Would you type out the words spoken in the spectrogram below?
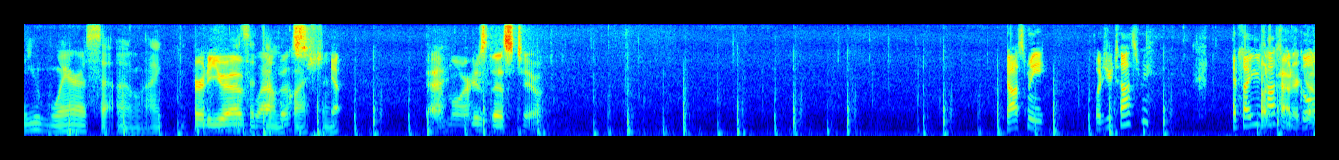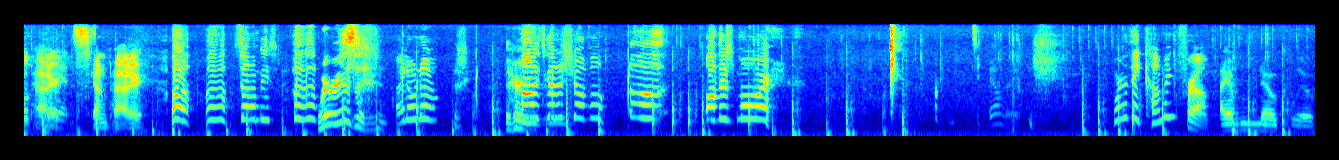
How do you wear a set? Oh, I. Or do you have That's a dumb question. Yep. Okay. More. Here's this too. Toss me. What'd you toss me? I thought you tossed Gunpowder, me gold gunpowder, pants. gunpowder. Oh, oh, zombies! Oh, Where is it? I don't know. There Oh, it he's got a shovel. Oh, oh, there's more. Damn it. Where are they coming from? I have no clue.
